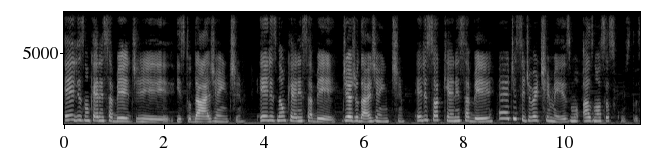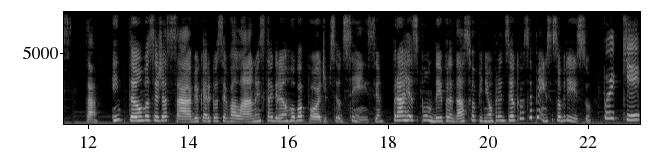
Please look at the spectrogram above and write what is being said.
Eles não querem saber de estudar a gente. Eles não querem saber de ajudar a gente. Eles só querem saber é de se divertir mesmo às nossas custas, tá? Então você já sabe, eu quero que você vá lá no Instagram @podpseudociência para responder, para dar sua opinião, para dizer o que você pensa sobre isso. Por que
